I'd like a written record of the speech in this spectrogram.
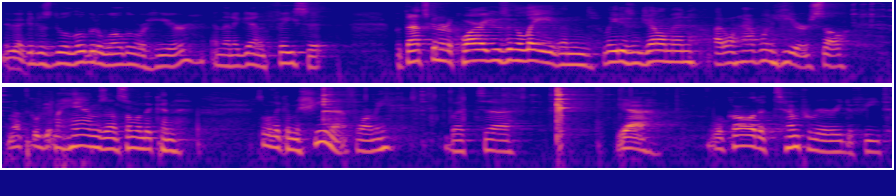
Maybe I could just do a little bit of weld over here and then again face it. But that's gonna require using a lathe and ladies and gentlemen, I don't have one here. So I'm gonna have to go get my hands on someone that can, someone that can machine that for me. But uh, yeah, we'll call it a temporary defeat.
